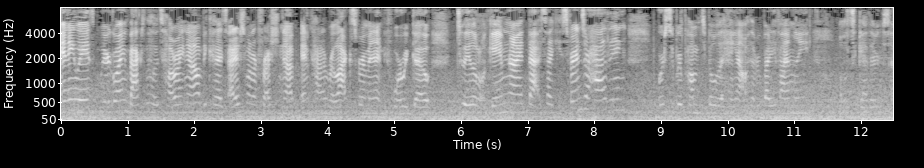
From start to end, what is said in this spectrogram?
Anyways, we're going back to the hotel right now because I just want to freshen up and kind of relax for a minute before we go to a little game night that Saiki's friends are having. We're super pumped to be able to hang out with everybody finally all together. So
